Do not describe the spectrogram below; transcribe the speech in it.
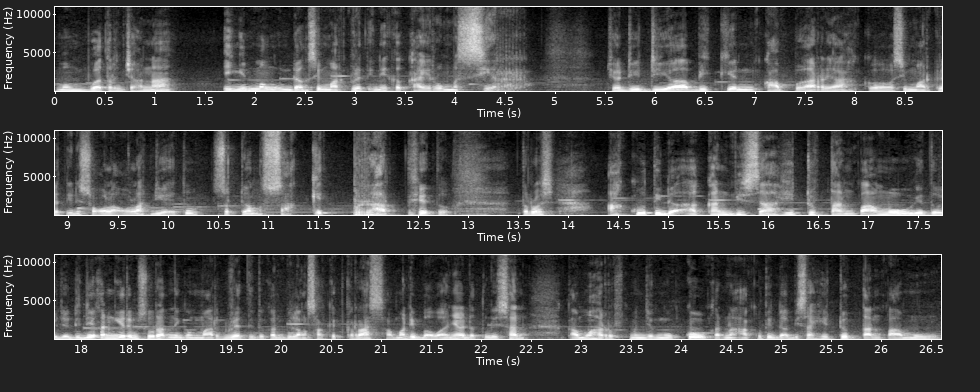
membuat rencana ingin mengundang si Margaret ini ke Kairo Mesir jadi dia bikin kabar ya ke si Margaret ini seolah-olah dia itu sedang sakit berat gitu. Terus aku tidak akan bisa hidup tanpamu gitu. Jadi dia kan ngirim surat nih ke Margaret itu kan bilang sakit keras sama di bawahnya ada tulisan kamu harus menjengukku karena aku tidak bisa hidup tanpamu.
